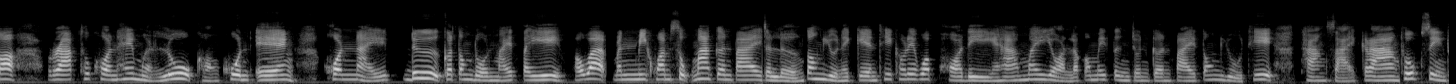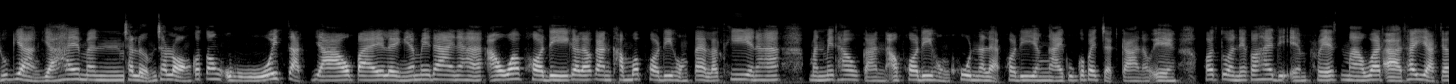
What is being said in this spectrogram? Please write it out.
ก็รักทุกคนให้เหมือนลูกของคุณเอง คนไหนดื้อก็ต้องโดนไม้ตี เพราะว่ามันมีความสุขมากเกินไปจะเหลิงต้องอยู่ในเกณฑ์ที่เขาเรียกว่าพอดีไงคะไม่หย่อนแล้วก็ไม่ตึงจนเกินไปต้องอยู่ที่ทางสายกลาง ทุกสิ่งทุกอย่างอย่าให้มันเฉลิมฉลองก็ต้องโอ้โหจัดยาวไปอะไรเงี้ยไม่ได้นะคะเอาว่าพอดีก็แล้วกันคำว่าพอดีของแต่ละที่นะคะมันไม่เท่ากันเอาพอดีของคุณนั่นแหละพอดียังไงคุณก็ไปจัดการเอาเอง เพราะตัวนี้ก็ให้ DM Press มาว่าอ่าถ้าอยากจะ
